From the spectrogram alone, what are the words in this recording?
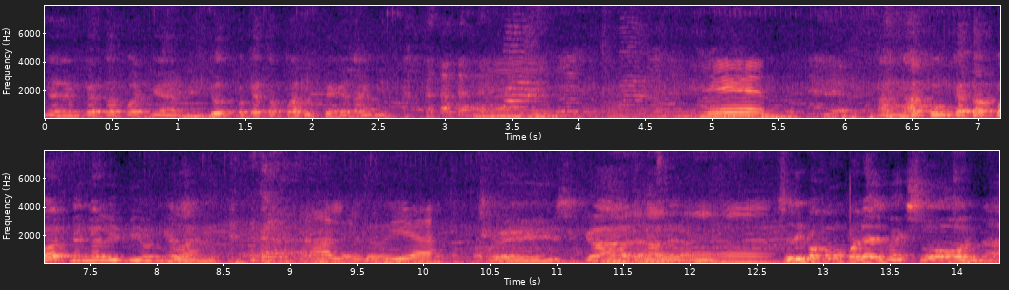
Nanang katapad nga, mindot magkatapad o tagalangit. Amen. Ang akong katapad ng alimyon nga langit. Hallelujah. Praise God. Hallelujah. Uh, So di ba ko mapadayag maigsoon na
